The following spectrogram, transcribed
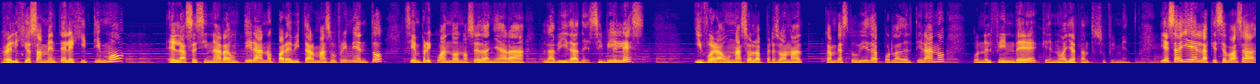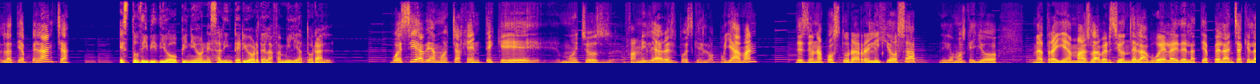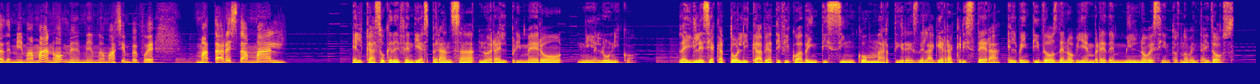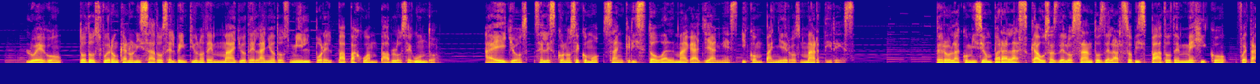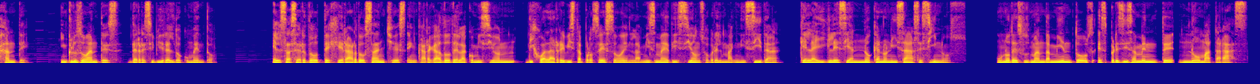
religiosamente legítimo el asesinar a un tirano para evitar más sufrimiento, siempre y cuando no se dañara la vida de civiles y fuera una sola persona cambias tu vida por la del tirano con el fin de que no haya tanto sufrimiento. Y es allí en la que se basa la tía Pelancha. Esto dividió opiniones al interior de la familia Toral. Pues sí había mucha gente que, muchos familiares, pues que lo apoyaban desde una postura religiosa. Digamos que yo me atraía más la versión de la abuela y de la tía Pelancha que la de mi mamá, ¿no? Mi, mi mamá siempre fue, matar está mal, el caso que defendía Esperanza no era el primero ni el único. La Iglesia Católica beatificó a 25 mártires de la Guerra Cristera el 22 de noviembre de 1992. Luego, todos fueron canonizados el 21 de mayo del año 2000 por el Papa Juan Pablo II. A ellos se les conoce como San Cristóbal Magallanes y compañeros mártires. Pero la Comisión para las Causas de los Santos del Arzobispado de México fue tajante, incluso antes de recibir el documento. El sacerdote Gerardo Sánchez, encargado de la comisión, dijo a la revista Proceso en la misma edición sobre el magnicida que la Iglesia no canoniza asesinos. Uno de sus mandamientos es precisamente no matarás.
